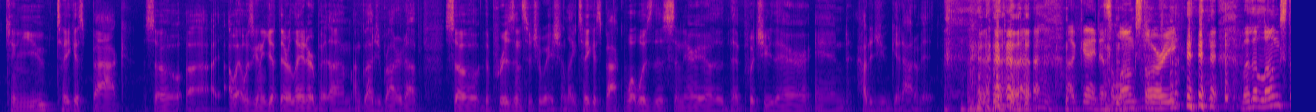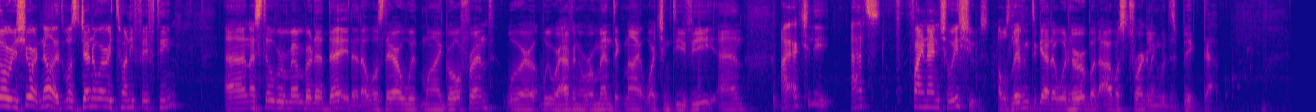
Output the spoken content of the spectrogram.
Can you take us back? So uh, I, I was going to get there later, but um, I'm glad you brought it up. So the prison situation, like, take us back. What was the scenario that put you there, and how did you get out of it? okay, that's a long story. but the long story short, no, it was January 2015. And I still remember that day that I was there with my girlfriend. Where we were having a romantic night watching TV, and I actually had financial issues. I was living together with her, but I was struggling with this big debt.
